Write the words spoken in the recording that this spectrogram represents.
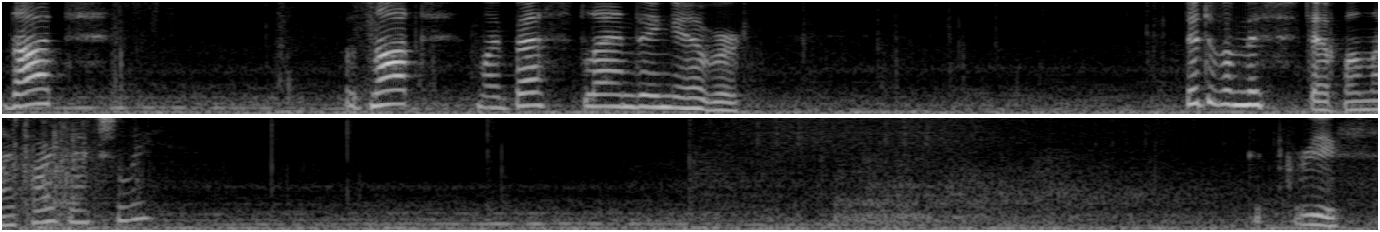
That was not my best landing ever. Bit of a misstep on my part, actually. Grief.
